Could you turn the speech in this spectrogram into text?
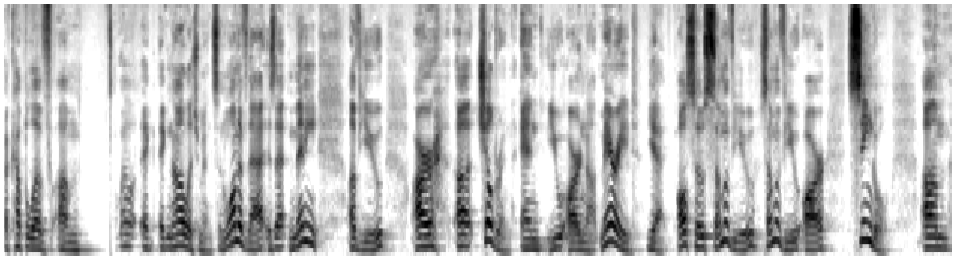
a, couple of, um, well, acknowledgments. And one of that is that many of you are uh, children and you are not married yet. Also, some of you, some of you are single. Um,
